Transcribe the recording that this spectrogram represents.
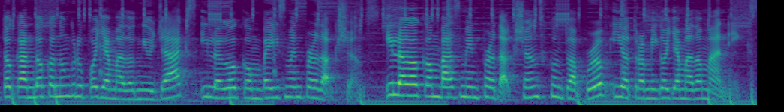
tocando con un grupo llamado New Jacks y luego con Basement Productions, y luego con Basement Productions junto a Proof y otro amigo llamado Mannix.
